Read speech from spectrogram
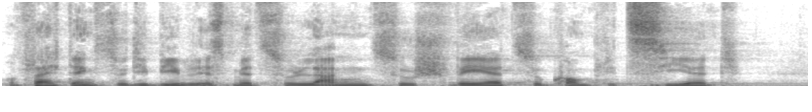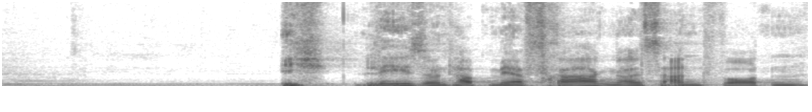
Und vielleicht denkst du, die Bibel ist mir zu lang, zu schwer, zu kompliziert. Ich lese und habe mehr Fragen als Antworten.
